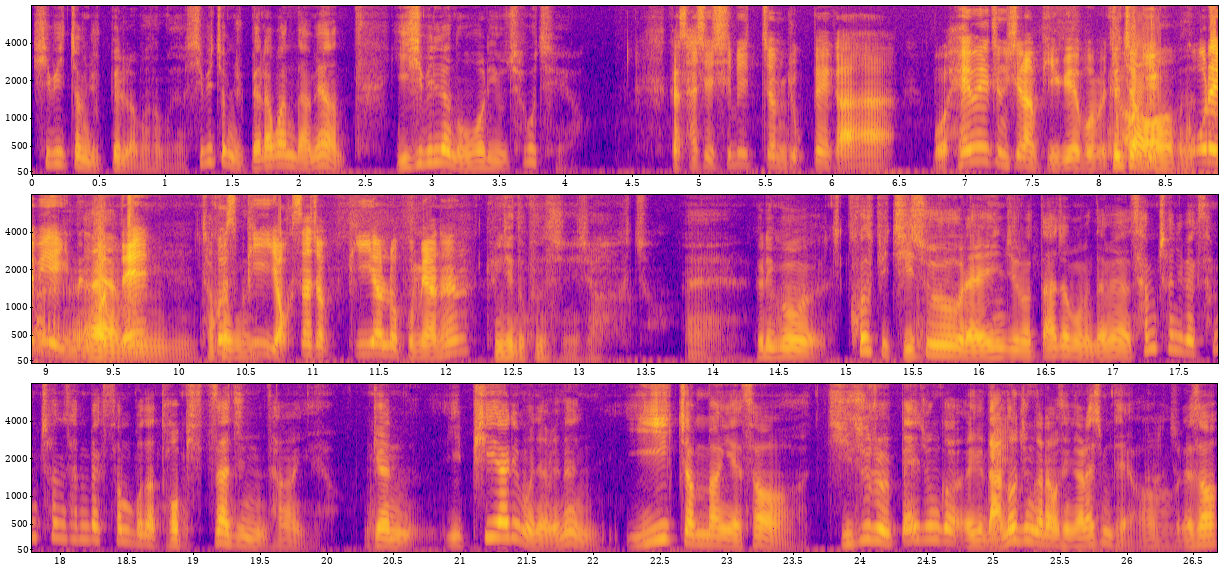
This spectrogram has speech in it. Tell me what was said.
12.6배를 넘어선 거죠. 12.6배라고 한다면 21년 5월 이후 최고치예요. 그러니까 사실 12.6배가 뭐 해외 증시랑 비교해 보면 그쵸. 저기 꼬레 위에 있는 네, 건데 음, 접근- 코스피 역사적 PER로 보면은 굉장히 높은 수준이죠. 그렇죠. 네. 그리고 코스피 지수 레인지로 따져 본다면 3,200, 3,300 선보다 더 비싸진 상황이에요. 그러니까 이 PR이 뭐냐면은 이익 전망에서 지수를 빼준 거, 이게 나눠준 거라고 생각하시면 돼요. 네. 그렇죠. 그래서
